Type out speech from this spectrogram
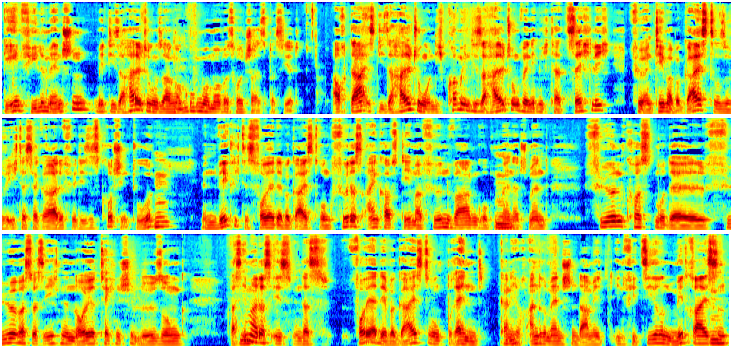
gehen viele Menschen mit dieser Haltung und sagen, mhm. oh, gucken wir mal, was heute scheiß passiert. Auch da ist diese Haltung und ich komme in diese Haltung, wenn ich mich tatsächlich für ein Thema begeistere, so wie ich das ja gerade für dieses Coaching tue, mhm. wenn wirklich das Feuer der Begeisterung für das Einkaufsthema, für ein Wagengruppenmanagement, mhm. für ein Kostmodell, für was weiß ich, eine neue technische Lösung, was mhm. immer das ist, wenn das Feuer der Begeisterung brennt, kann ich mhm. auch andere Menschen damit infizieren, mitreißen. Mhm.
